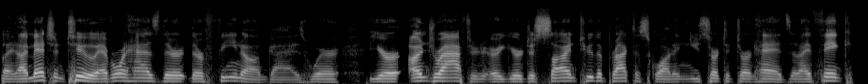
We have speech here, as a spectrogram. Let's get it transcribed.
But I mentioned too, everyone has their their phenom guys where you're undrafted or you're just signed to the practice squad and you start to turn heads. And I think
